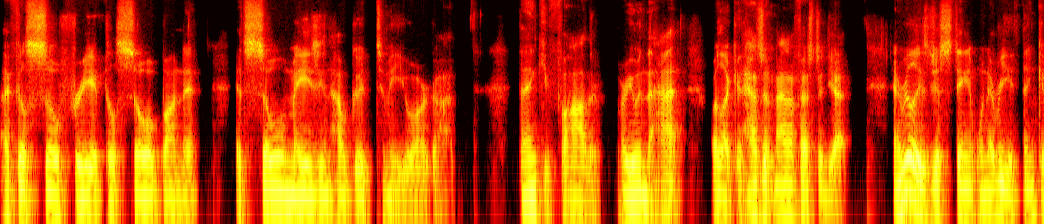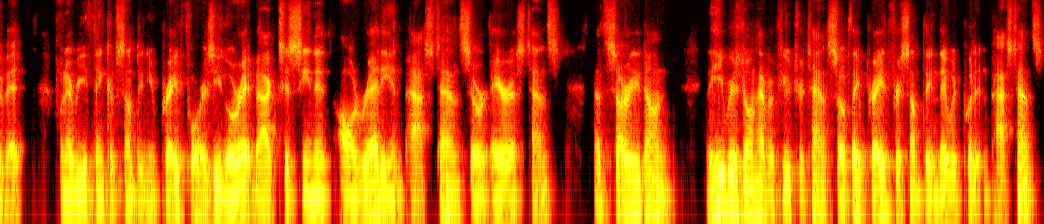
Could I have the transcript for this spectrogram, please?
I feel so free. I feel so abundant. It's so amazing how good to me you are, God. Thank you, Father. Are you in that? Or like it hasn't manifested yet? And really is just staying whenever you think of it, whenever you think of something you prayed for is you go right back to seeing it already in past tense or aorist tense that's already done. The hebrews don't have a future tense so if they prayed for something they would put it in past tense.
